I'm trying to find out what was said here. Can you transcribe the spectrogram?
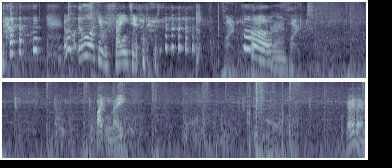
it, was, it looked like he was fainted. Fight me, mate. Okay then.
